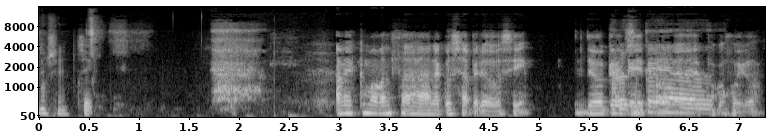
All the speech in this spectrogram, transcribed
No sé. Sí. A ver cómo avanza la cosa, pero sí. Yo creo que que haya- poco juego.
